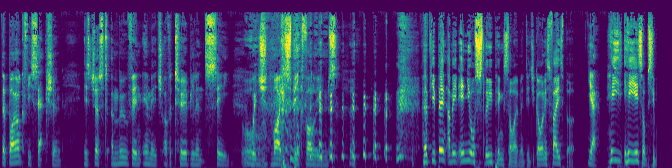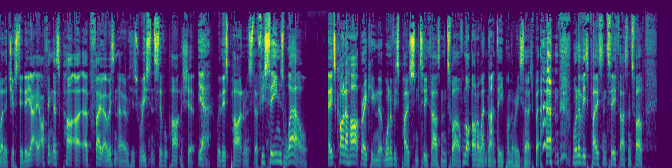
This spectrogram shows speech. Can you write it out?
the biography section is just a moving image of a turbulent sea, which might speak volumes. Have you been? I mean, in your sleuthing, Simon, did you go on his Facebook? Yeah. He he is obviously well adjusted. He, I I think there's part a, a photo, isn't there, of his recent civil partnership Yeah. with his partner and stuff. He seems well. It's kind of heartbreaking that one of his posts from 2012, not that I went that deep on the research, but um, one of his posts in 2012.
